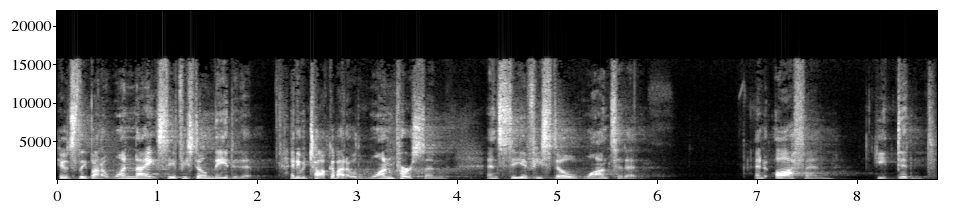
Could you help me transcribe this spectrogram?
He would sleep on it one night, see if he still needed it. And he would talk about it with one person and see if he still wanted it. And often he didn't.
